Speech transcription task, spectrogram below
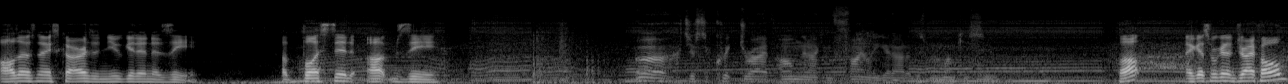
All those nice cars and you get in a Z. A busted up Z. Ugh, just a quick drive home, then I can finally get out of this monkey suit. Well, I guess we're gonna drive home,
